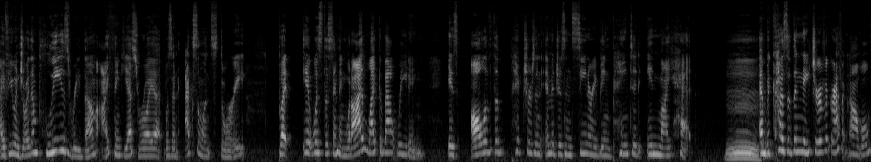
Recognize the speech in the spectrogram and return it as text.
Uh, if you enjoy them, please read them. I think Yes, Roya was an excellent story, but it was the same thing. What I like about reading is all of the pictures and images and scenery being painted in my head. Mm. And because of the nature of a graphic novel,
